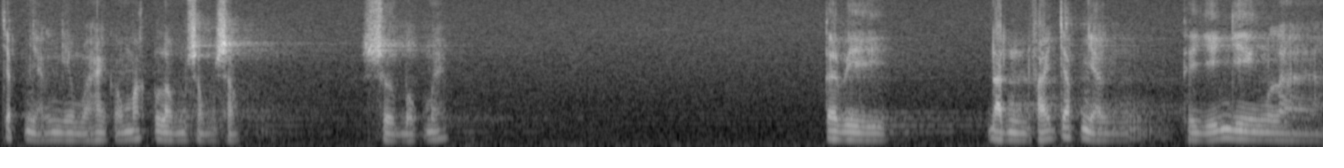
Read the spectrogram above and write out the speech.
Chấp nhận nhưng mà hai con mắt lông sòng sọc, sùi bột mép. Tại vì đành phải chấp nhận thì dĩ nhiên là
